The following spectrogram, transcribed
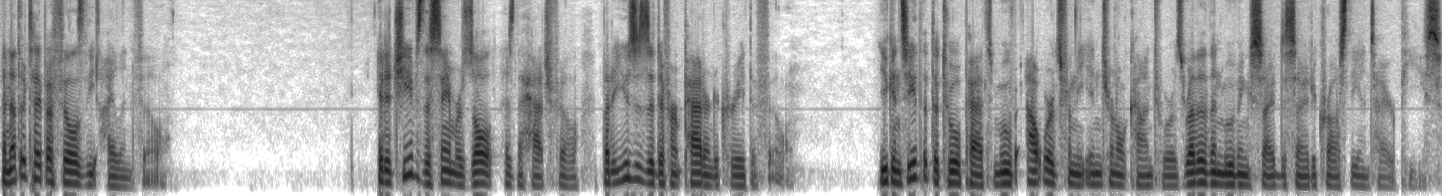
Another type of fill is the island fill. It achieves the same result as the hatch fill, but it uses a different pattern to create the fill. You can see that the toolpaths move outwards from the internal contours rather than moving side to side across the entire piece.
